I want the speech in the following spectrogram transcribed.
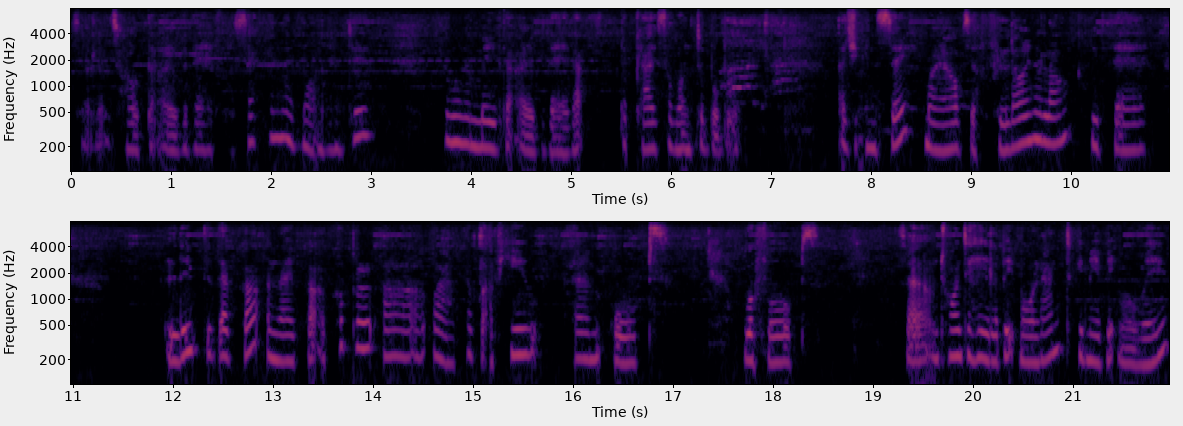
So let's hold that over there for a second. Then what I'm going to do I'm going to move that over there. That's the place I want to bubble. As you can see my elves are flying along with their loot that they've got and they've got a couple uh well they've got a few um, orbs rough orbs. So I'm trying to heal a bit more land to give me a bit more room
